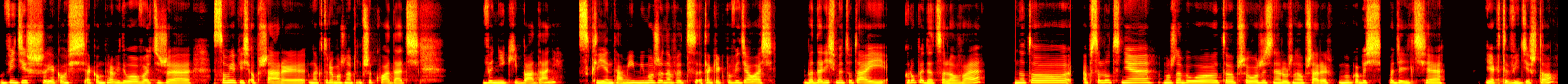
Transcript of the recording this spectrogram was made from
widzisz jakąś taką prawidłowość, że są jakieś obszary, na które można przekładać wyniki badań z klientami, mimo że nawet, tak jak powiedziałaś, badaliśmy tutaj grupy docelowe, no to absolutnie można było to przełożyć na różne obszary. Mogłabyś podzielić się, jak ty widzisz to?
